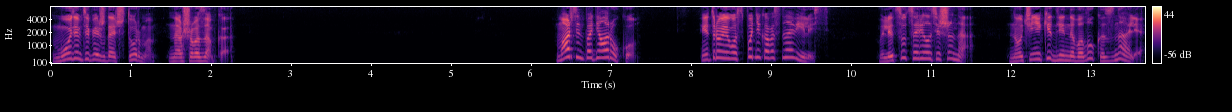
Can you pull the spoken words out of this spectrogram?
«Будем теперь ждать штурма нашего замка». Мартин поднял руку, и трое его спутников остановились. В лицу царила тишина, но ученики Длинного Лука знали,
